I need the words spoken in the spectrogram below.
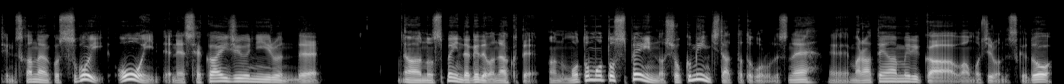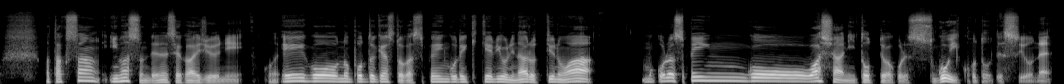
ていうんですか？ね、これすごい多いんでね、世界中にいるんで、あの、スペインだけではなくて、あの、もともとスペインの植民地だったところですね。えー、まあ、ラテンアメリカはもちろんですけど、まあ、たくさんいますんでね、世界中に。この英語のポッドキャストがスペイン語で聞けるようになるっていうのは、もうこれはスペイン語話者にとってはこれすごいことですよね。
